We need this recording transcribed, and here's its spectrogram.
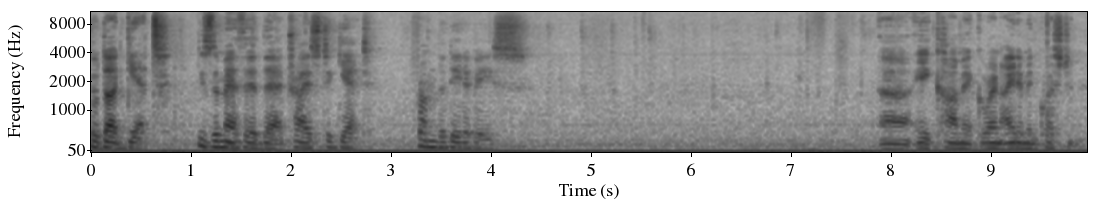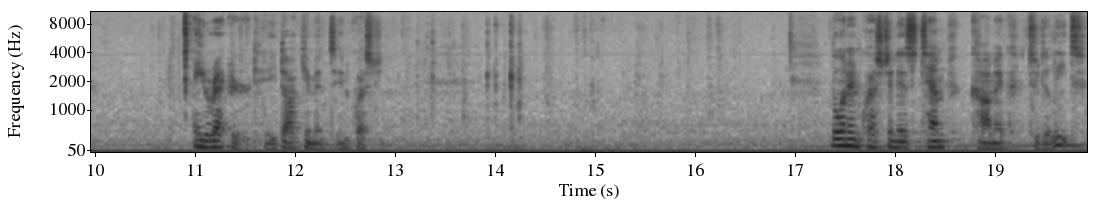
So dot .get is the method that tries to get from the database uh, a comic or an item in question, a record, a document in question. The one in question is temp comic to delete.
